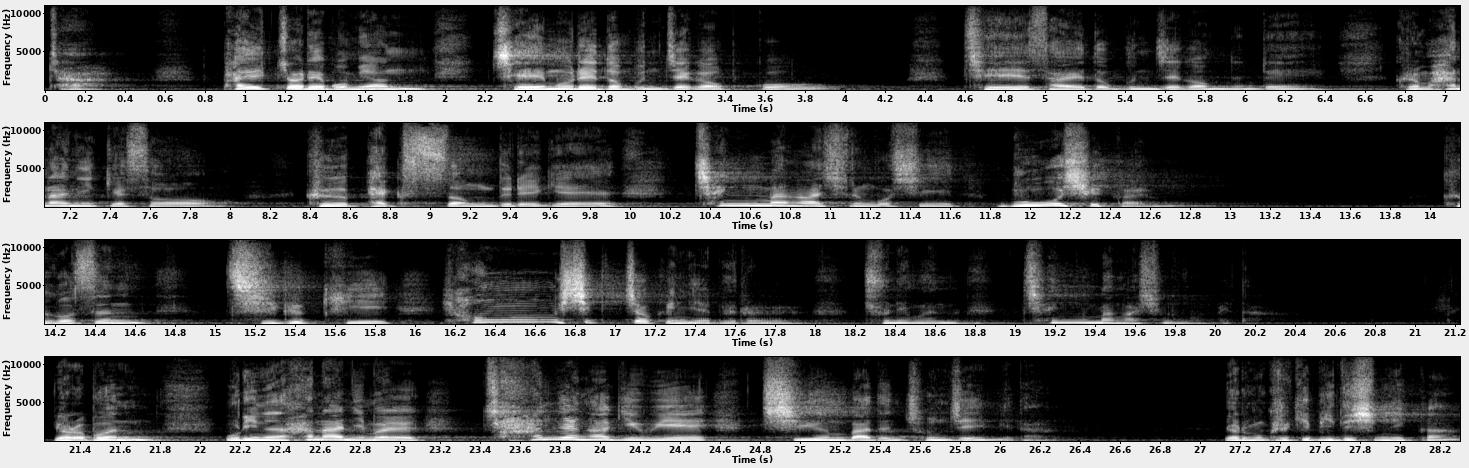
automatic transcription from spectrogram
자, 8절에 보면 재물에도 문제가 없고 제사에도 문제가 없는데 그럼 하나님께서 그 백성들에게 책망하시는 것이 무엇일까요? 그것은 지극히 형식적인 예배를 주님은 책망하시는 겁니다. 여러분, 우리는 하나님을 찬양하기 위해 지음받은 존재입니다. 여러분, 그렇게 믿으십니까?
